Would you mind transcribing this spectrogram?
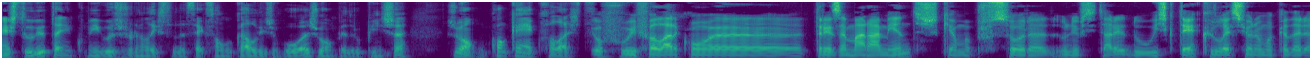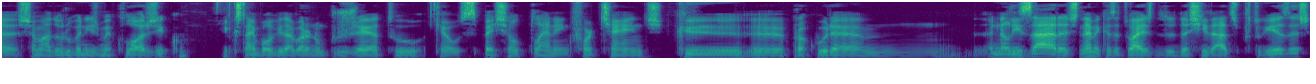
Em estúdio tenho comigo o jornalista da secção local Lisboa, João Pedro Pincha. João, com quem é que falaste? Eu fui falar com a Teresa Mara Mendes, que é uma professora universitária do ISCTE, que leciona uma cadeira chamada Urbanismo Ecológico e que está envolvida agora num projeto que é o Spatial Planning for Change, que uh, procura um, analisar as dinâmicas atuais de, das cidades portuguesas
